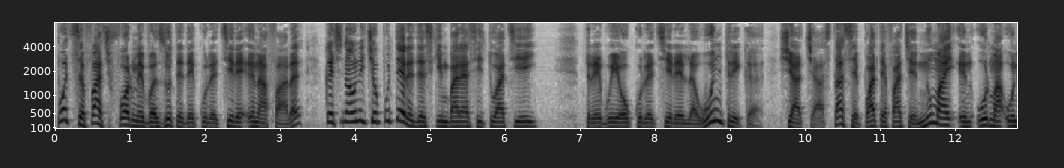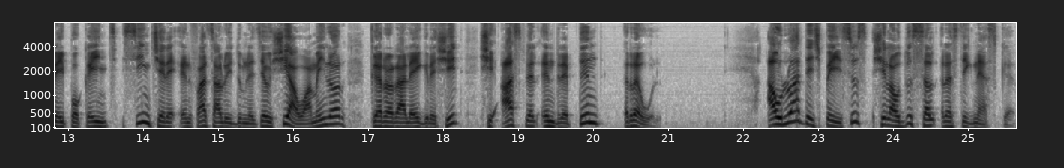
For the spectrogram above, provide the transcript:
poți să faci forme văzute de curățire în afară, căci n-au nicio putere de schimbare a situației. Trebuie o curățire lăuntrică și aceasta se poate face numai în urma unei pocăinți sincere în fața lui Dumnezeu și a oamenilor cărora le-ai greșit și astfel îndreptând răul. Au luat deci pe Isus și l-au dus să-l răstignească.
